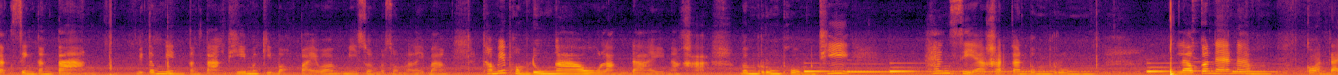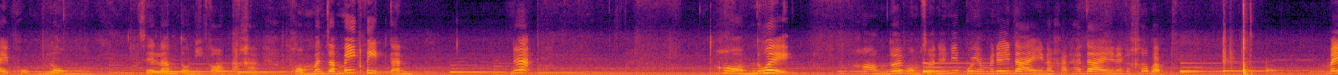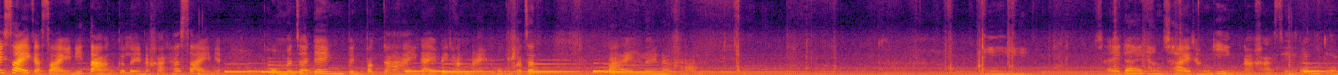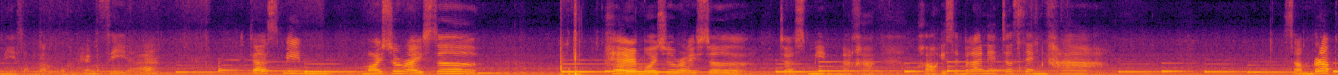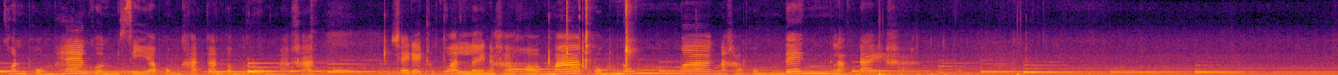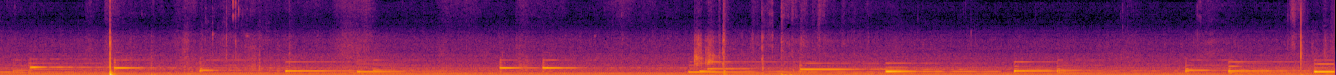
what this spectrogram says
จากสิ่งต่างๆ วิตามินต่างๆ ที่เมื่อกี้บอกไปว่ามีส่วนผสมอะไรบ้างทำให้ผมดูเงาหลังใดนะคะบำรุงผมที่แห้งเสียขาดการบำรุง แล้วก็แนะนำก่อนใดผมลงเซรั่มตัวนี้ก่อนนะคะ ผมมันจะไม่ติดกัน เนี่ยหอมด้วย หอมด้วยผมสวยนี่นี่ปูยังไม่ได้ใดนะคะ ถ้าใดนะก็คือแบบ ไม่ใส่กับใส่นี่ต่างกันเลยนะคะ ถ้าใส่เนี่ยผมมันจะเด้งเป็นประกายใดไปทางไหน ผมก็จะไปเลยนะคะนี่ใช้ได้ทั้งชายทั้งหญิงนะคะ เซรั่มตัวนี้สำหรับผมแห้งเสีย Jasmine Moisturizer Hair Moisturizer Jasmine นะคะ ของ Isabella Nature Sen ค่ะ สำหรับคนผมแห้งผมเสียผมขาดการบำรุงนะคะ ใช้ได้ทุกวันเลยนะคะ หอมมากผมนุ่มมากนะคะ ผมเด้งหลังใดค่ะ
